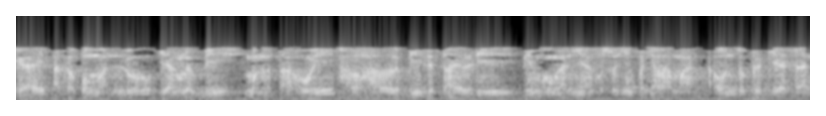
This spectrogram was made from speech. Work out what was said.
guide atau pemandu yang lebih mengetahui hal-hal lebih detail di lingkungannya, khususnya penyelaman. Untuk kegiatan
